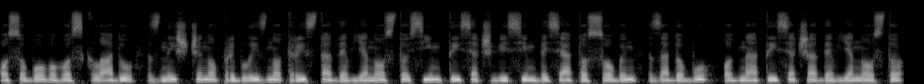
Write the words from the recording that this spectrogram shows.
Особового складу знищено приблизно 397 тисяч 80 особин за добу 1090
